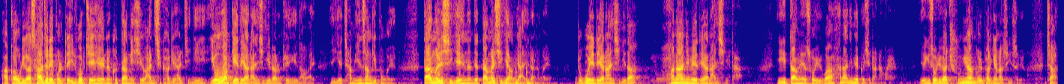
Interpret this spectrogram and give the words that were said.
아까 우리가 사절에 볼 때 일곱째 해에는 그 땅이시여 안식하게 할지니 여호와께 대한 안식이라는 표현이 나와요. 이게 참 인상 깊은 거예요. 땅을 쉬게 했는데 땅을 쉬게 한게 아니라는 거예요. 누구에 대한 안식이다? 하나님에 대한 안식이다. 이 땅의 소유가 하나님의 것이라는 거예요. 여기서 우리가 중요한 걸 발견할 수 있어요. 자,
